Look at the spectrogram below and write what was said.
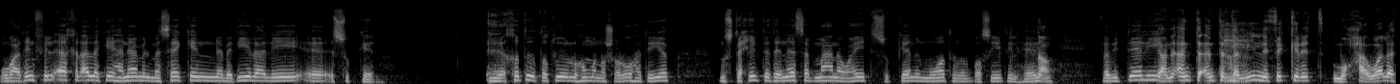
وبعدين في الآخر قال لك إيه هنعمل مساكن بديلة للسكان. آه، خطة التطوير اللي هم نشروها ديت مستحيل تتناسب مع نوعية السكان المواطن البسيط الهادي. نعم. فبالتالي يعني انت أنت تميل لفكرة محاولة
